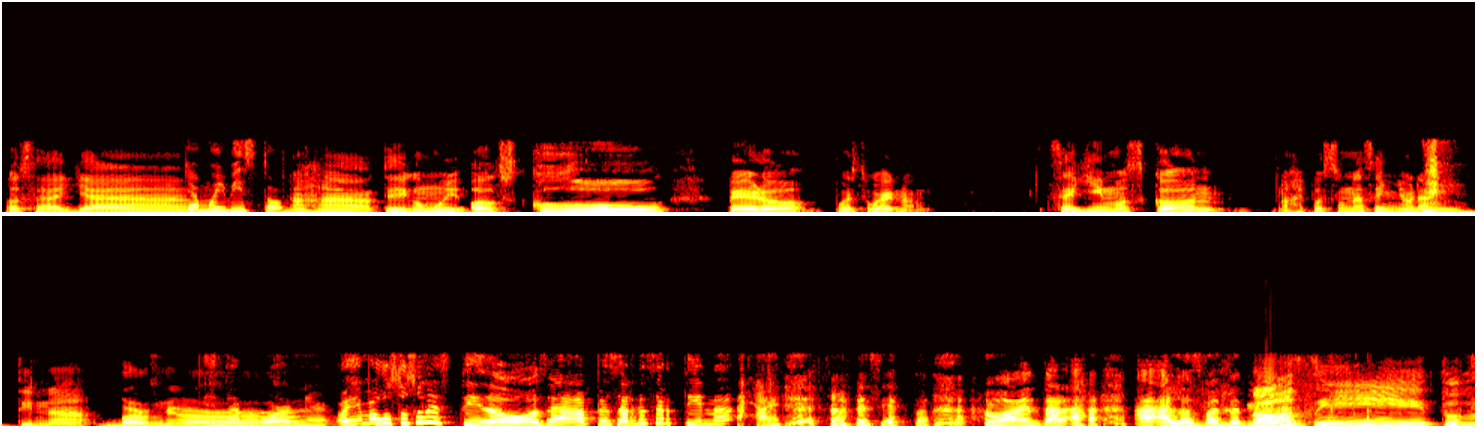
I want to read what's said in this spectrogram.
O sea, ya... ya muy visto. Ajá, te digo muy old school, pero pues bueno, seguimos con, ay, pues una señora ahí, Tina Burner. Tina Burner. Oye, me gustó su vestido, o sea, a pesar de ser Tina, ay, no, es cierto, me voy a aventar a, a- a los fans de Tina. No, sí, tú,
